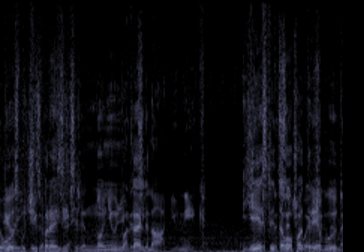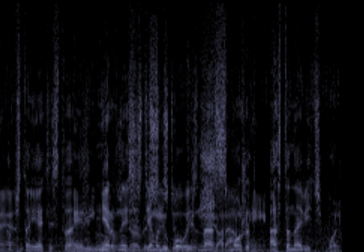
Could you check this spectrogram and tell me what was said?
Ее случай поразителен, но не уникален. Если того потребуют обстоятельства, нервная система любого из нас сможет остановить боль.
